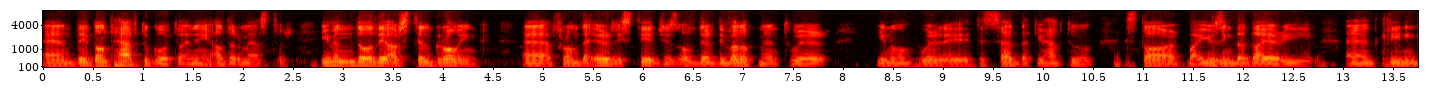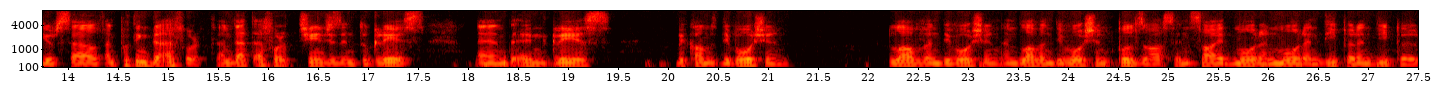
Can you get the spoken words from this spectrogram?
and they don't have to go to any other master even though they are still growing uh, from the early stages of their development where you know where it is said that you have to start by using the diary and cleaning yourself and putting the effort. And that effort changes into grace. And in grace becomes devotion. Love and devotion and love and devotion pulls us inside more and more and deeper and deeper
